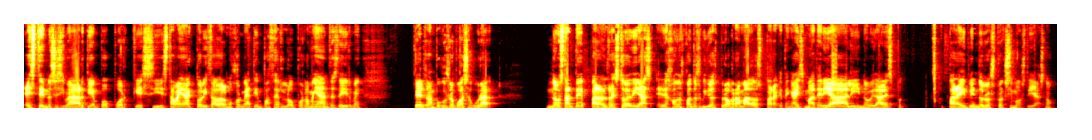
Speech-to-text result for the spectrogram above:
este no sé si me va a dar tiempo, porque si está mañana actualizado, a lo mejor me da tiempo a hacerlo por la mañana antes de irme, pero tampoco os lo puedo asegurar. No obstante, para el resto de días he dejado unos cuantos vídeos programados para que tengáis material y novedades para ir viendo los próximos días, ¿no?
